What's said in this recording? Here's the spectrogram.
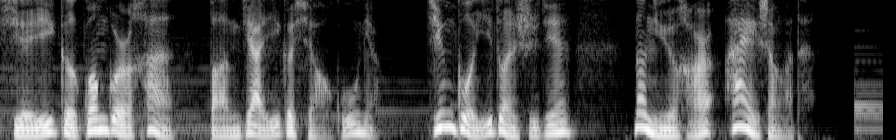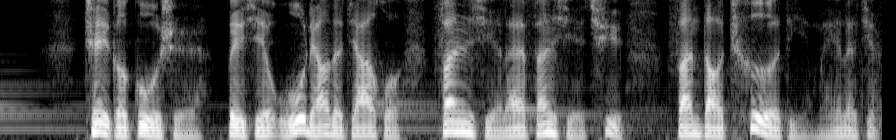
写一个光棍汉绑架一个小姑娘。经过一段时间，那女孩爱上了他。这个故事被些无聊的家伙翻写来翻写去，翻到彻底没了劲儿。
